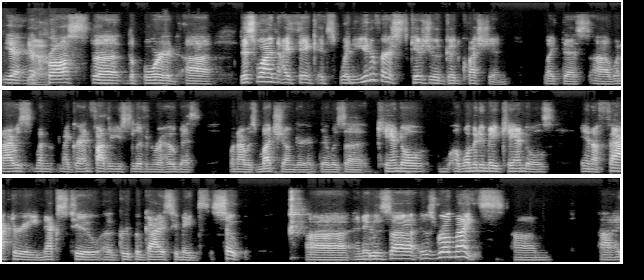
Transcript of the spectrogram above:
yeah, Yeah. across the the board uh this one i think it's when the universe gives you a good question like this uh when i was when my grandfather used to live in rehoboth when i was much younger there was a candle a woman who made candles in a factory next to a group of guys who made soap. Uh and it was uh it was real nice. Um uh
